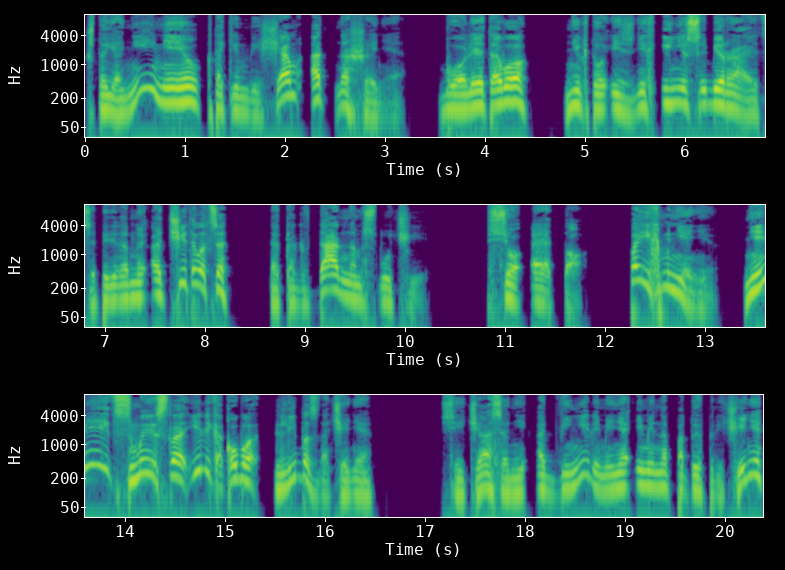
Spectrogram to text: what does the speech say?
что я не имею к таким вещам отношения. Более того, никто из них и не собирается передо мной отчитываться, так как в данном случае все это, по их мнению, не имеет смысла или какого-либо значения. Сейчас они обвинили меня именно по той причине,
